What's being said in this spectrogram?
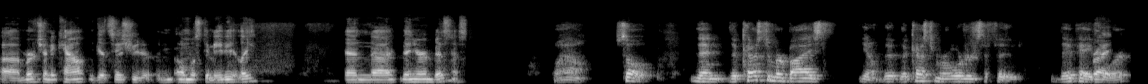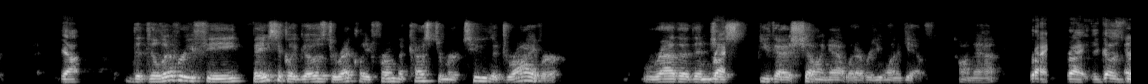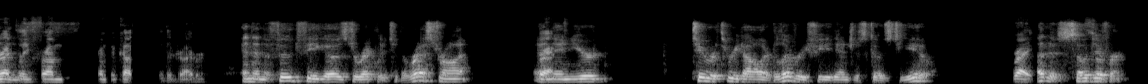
uh, merchant account and gets issued almost immediately. And uh, then you're in business. Wow so then the customer buys you know the, the customer orders the food they pay right. for it yeah the delivery fee basically goes directly from the customer to the driver rather than just right. you guys shelling out whatever you want to give on that. Right, right. It goes directly the, from from the customer to the driver. And then the food fee goes directly to the restaurant, and Correct. then your two or three dollar delivery fee then just goes to you. Right. That is so, so different.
